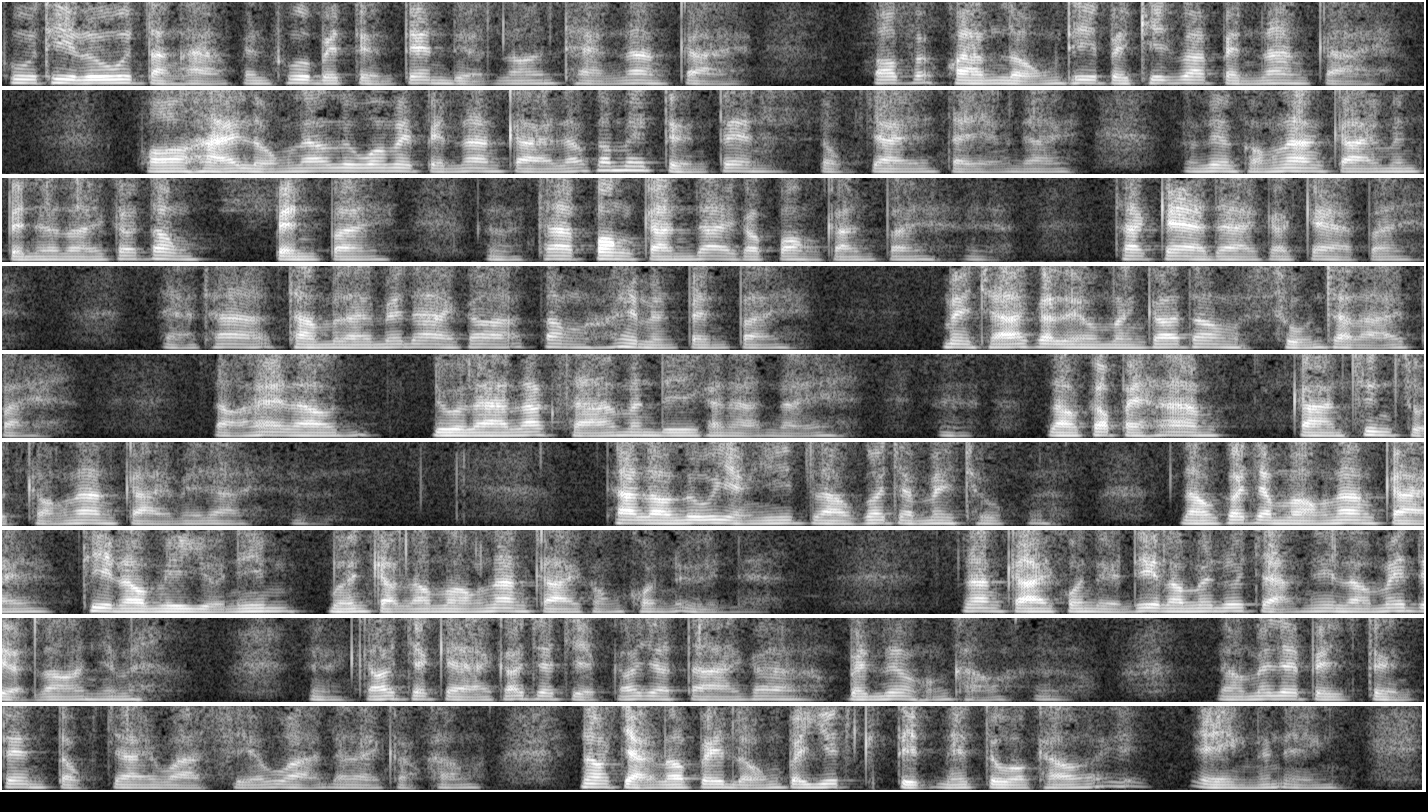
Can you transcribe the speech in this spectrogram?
ผู้ที่รู้ต่างหากเป็นผู้ไปตื่นเต้นเดือดร้อนแทนร่างกาย เพราะความหลงที่ไปคิดว่าเป็นร่างกาย พอหายหลงแล้วรู้ว่าไม่เป็นร่างกายแล้วก็ไม่ตื่นเต้นตกใจแต่อย่างใด เรื่องของร่างกายมันเป็นอะไรก็ต้องเป็นไป ถ้าป้องกันได้ก็ป้องกันไป ถ้าแก้ได้ก็แก้ไป แต่ถ้าทำอะไรไม่ได้ก็ต้องให้มันเป็นไป ไม่ช้าก็เร็วมันก็ต้องสูญสลายไป ต่อให้เราดูแลรักษามันดีขนาดไหน เราก็ไปห้ามการสิ้นสุดของร่างกายไม่ได้ ถ้าเรารู้อย่างนี้เราก็จะไม่ทุกข์ เราก็จะมองร่างกายที่เรามีอยู่นี้เหมือนกับเรามองร่างกายของคนอื่น ร่างกายคนอื่นที่เราไม่รู้จักนี่เราไม่เดือดร้อนใช่ไหมเขาจะแก่เขาจะเจ็บเขาจะตายก็เป็นเรื่องของเขา เราไม่ได้ไปตื่นเต้นตกใจหวาดเสียวหวาดอะไรกับเขา นอกจากเราไปหลงไปยึดติดในตัวเขาเองนั่นเอง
